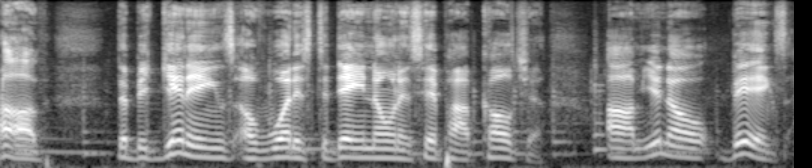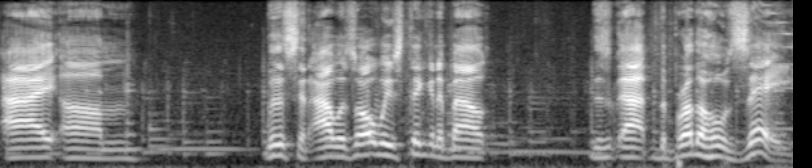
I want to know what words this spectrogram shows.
of the beginnings of what is today known as hip hop culture. Um, you know, Biggs, I um, listen. I was always thinking about this guy, the brother Jose.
